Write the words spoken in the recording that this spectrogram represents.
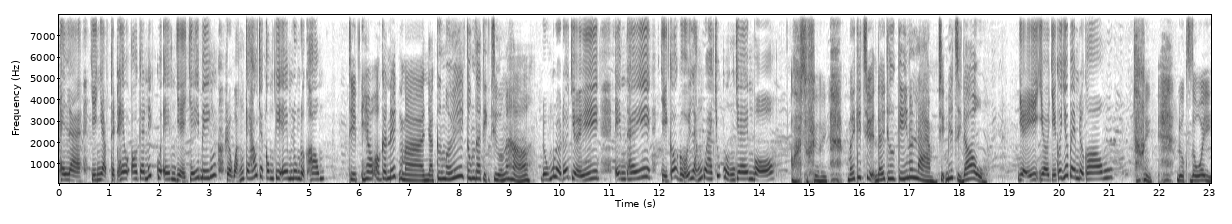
hay là chị nhập thịt heo organic của em về chế biến rồi quảng cáo cho công ty em luôn được không? Thịt heo organic mà nhà cưng mới tung ra thị trường á hả? Đúng rồi đó chị, em thấy chị có gửi lẳng qua chúc mừng cho em bộ. Ôi trời ơi, mấy cái chuyện đấy thư ký nó làm, chị biết gì đâu. Vậy giờ chị có giúp em được không? Trời, được rồi,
